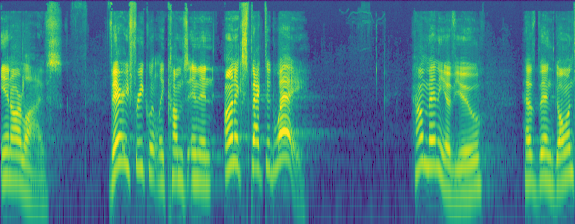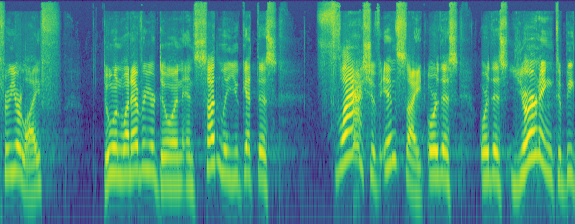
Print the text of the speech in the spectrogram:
in our lives, very frequently comes in an unexpected way. How many of you have been going through your life, doing whatever you're doing, and suddenly you get this flash of insight or this or this yearning to be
